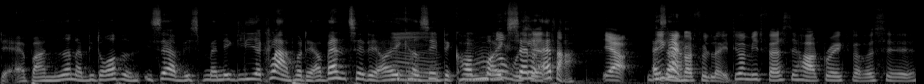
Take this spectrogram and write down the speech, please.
det er bare nederen at blive droppet. Især hvis man ikke lige er klar på det, og vant til det, og ikke havde set det komme, og ikke selv 100%. er der. Ja, det Altså- kan jeg godt følge dig i. Det var mit første heartbreak, var også øh,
